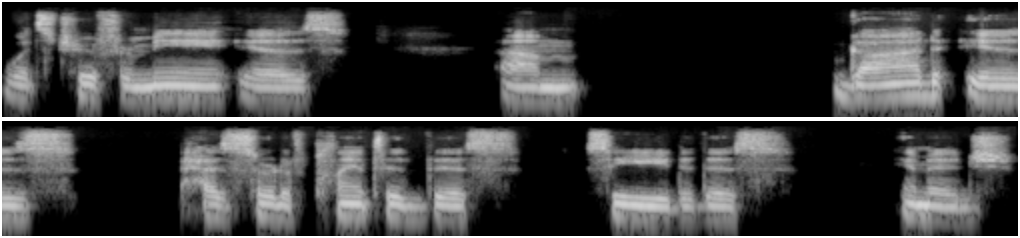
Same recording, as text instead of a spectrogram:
what's true for me is um, God is has sort of planted this seed, this image,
